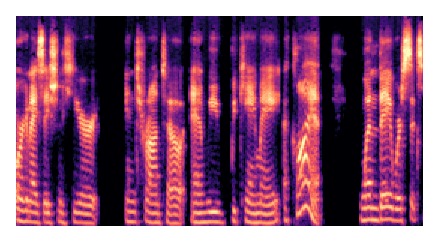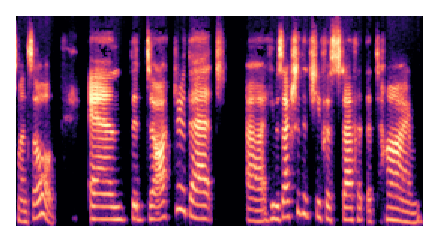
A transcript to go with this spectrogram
organization here in Toronto, and we became a, a client when they were six months old. And the doctor that uh, he was actually the chief of staff at the time,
